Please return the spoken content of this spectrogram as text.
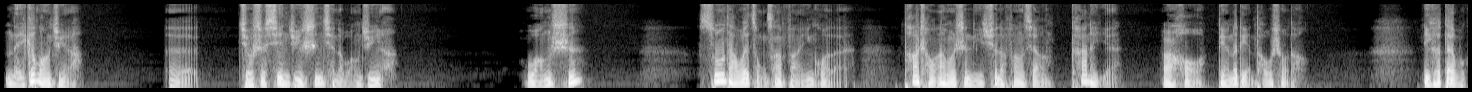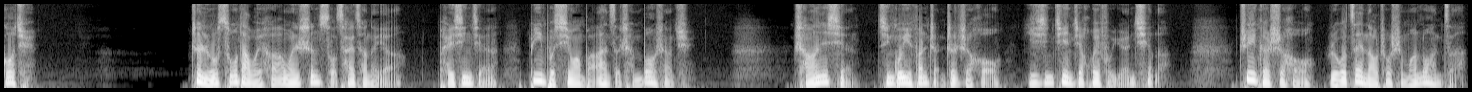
哪个王军啊？”“呃，就是县军生前的王军啊。”王生。苏大为总算反应过来。他朝安文生离去的方向看了一眼，而后点了点头，说道：“立刻带我过去。”正如苏大伟和安文生所猜测那样，裴新简并不希望把案子呈报上去。长安县经过一番整治之后，已经渐渐恢复元气了。这个时候，如果再闹出什么乱子，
